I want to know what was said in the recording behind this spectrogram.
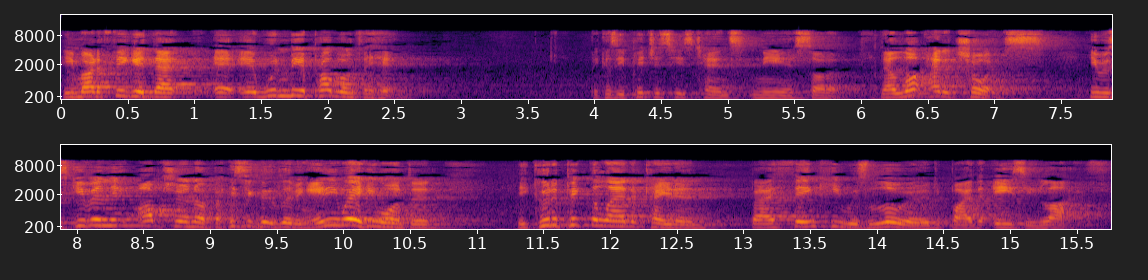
he might have figured that it, wouldn't be a problem for him because he pitches his tents near Sodom. Now, Lot had a choice. He was given the option of basically living anywhere he wanted. He could have picked the land of Canaan, but I think he was lured by the easy life,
